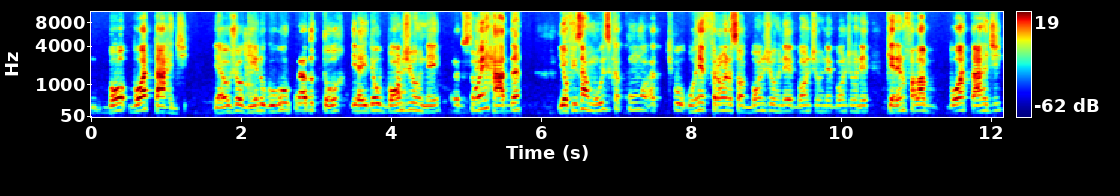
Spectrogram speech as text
bo boa tarde. E aí eu joguei no Google Tradutor, e aí deu Bon Journée, tradução errada. E eu fiz a música com, a, tipo, o refrão era só Bon Journée, Bon Journée, Bon Journée, querendo falar boa tarde.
